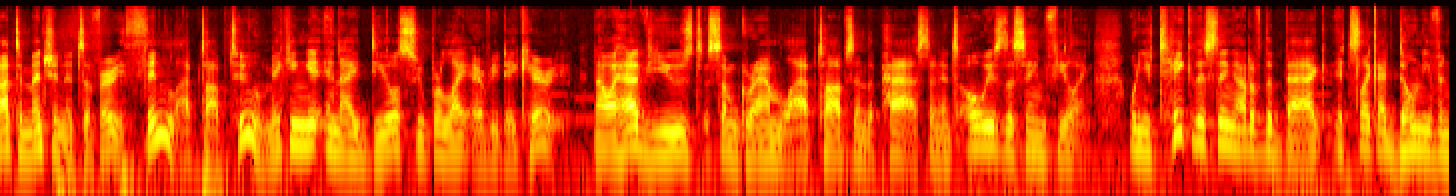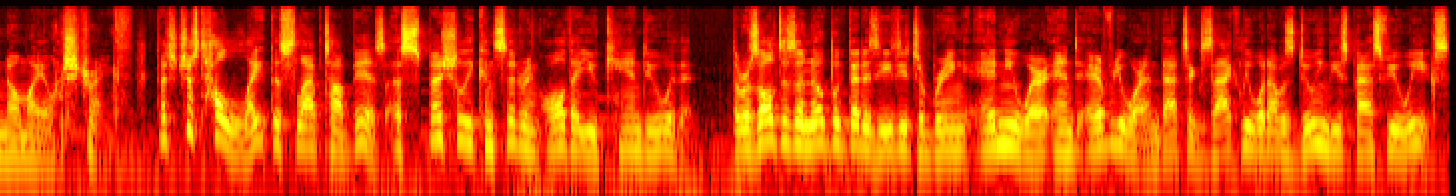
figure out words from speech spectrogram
Not to mention it's a very thin laptop too, making it an ideal super light everyday carry. Now I have used some Gram laptops in the past and it's always the same feeling. When you take this thing out of the bag, it's like I don't even know my own strength. That's just how light this laptop is, especially considering all that you can do with it. The result is a notebook that is easy to bring anywhere and everywhere, and that's exactly what I was doing these past few weeks.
